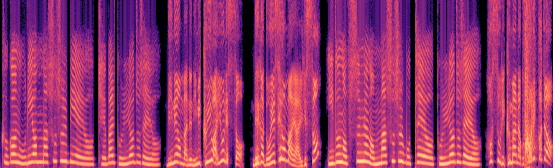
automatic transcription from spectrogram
그건 우리 엄마 수술비예요. 제발 돌려주세요. 니네 엄마는 이미 그 이후 이혼했어. 내가 너의 새엄마야 알겠어? 이 돈 없으면 엄마 수술 못해요. 돌려주세요. 헛소리 그만하고 저리 꺼져!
